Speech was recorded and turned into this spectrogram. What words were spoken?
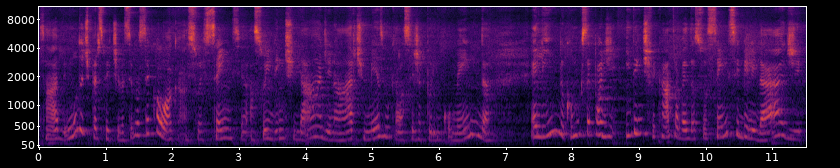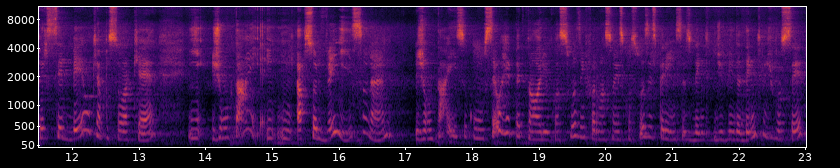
sabe? Muda de perspectiva. Se você coloca a sua essência, a sua identidade na arte, mesmo que ela seja por encomenda, é lindo como que você pode identificar através da sua sensibilidade, perceber o que a pessoa quer e juntar absorver isso, né? Juntar isso com o seu repertório, com as suas informações, com as suas experiências dentro de vida dentro de você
